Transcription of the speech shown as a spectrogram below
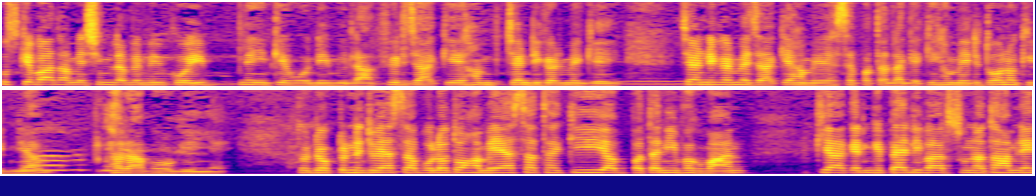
उसके बाद हमें शिमला में भी कोई नहीं के वो नहीं मिला। फिर जाके हम चंडीगढ़ में गए। चंडीगढ़ में जाके हमें ऐसा पता लगा कि हम मेरी दोनों किडनियाँ खराब हो गई हैं। तो डॉक्टर ने जो ऐसा बोला तो हमें ऐसा था कि अब पता नहीं भगवान क्या करेंगे पहली बार सुना था। हमने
